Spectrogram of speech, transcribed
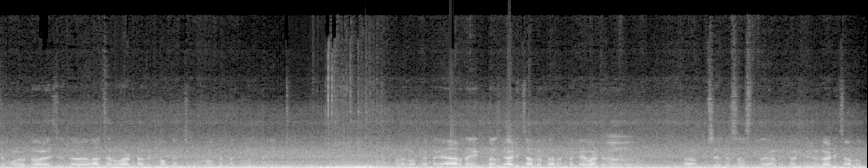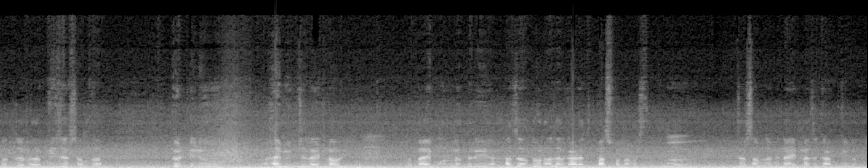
याच्यामुळं डोळ्याचे तर आजार वाढणार आहेत लोकांचे. लोकांना कळत नाही. लोकांना काय अर्धा एक तास गाडी चालवणाऱ्यांना काय वाटत नाही. हो. आमचं कसं असतं आम्ही कंटिन्यू गाडी चालवतो. जर मी जर समजा कंटिन्यू हाय बीमची लाइट लावली. तर नाही म्हणलं तरी हजार दोन हजार गाड्यात पास होणार असतात. हो. जर समजा मी नाईटला जर काम केलं.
